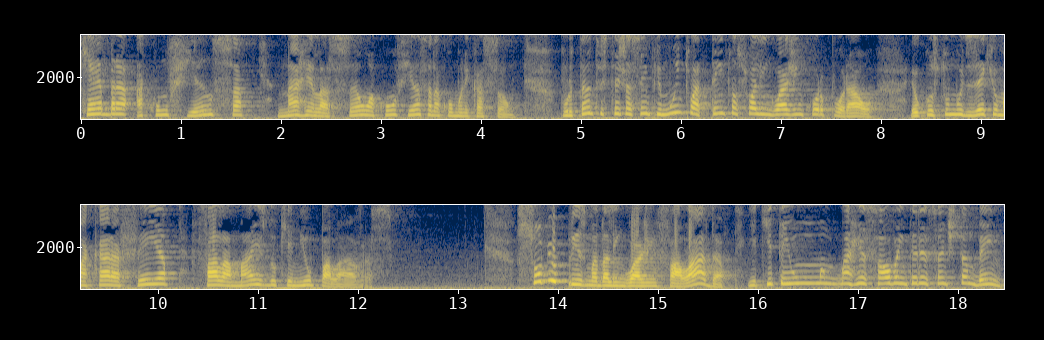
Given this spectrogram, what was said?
quebra a confiança na relação, a confiança na comunicação. Portanto, esteja sempre muito atento à sua linguagem corporal. Eu costumo dizer que uma cara feia fala mais do que mil palavras. Sob o prisma da linguagem falada, e aqui tem uma, uma ressalva interessante também.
